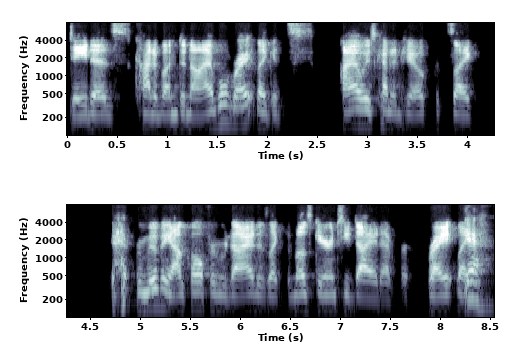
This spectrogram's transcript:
data is kind of undeniable, right? Like it's, I always kind of joke, it's like removing alcohol from your diet is like the most guaranteed diet ever, right? Like yeah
